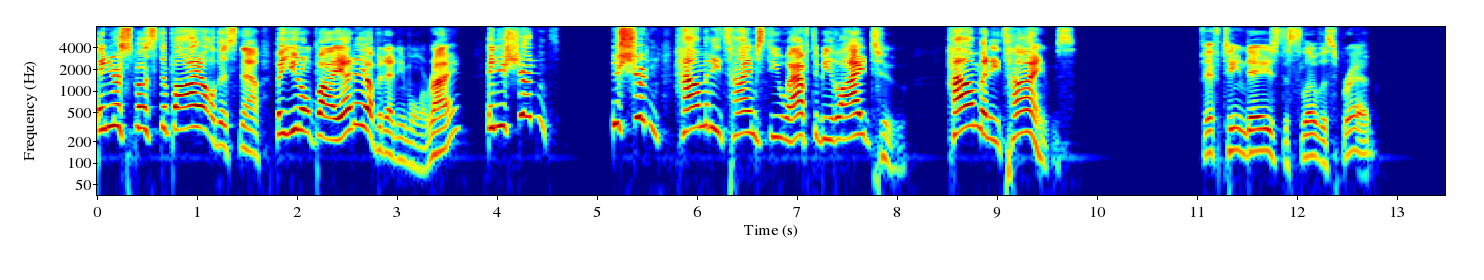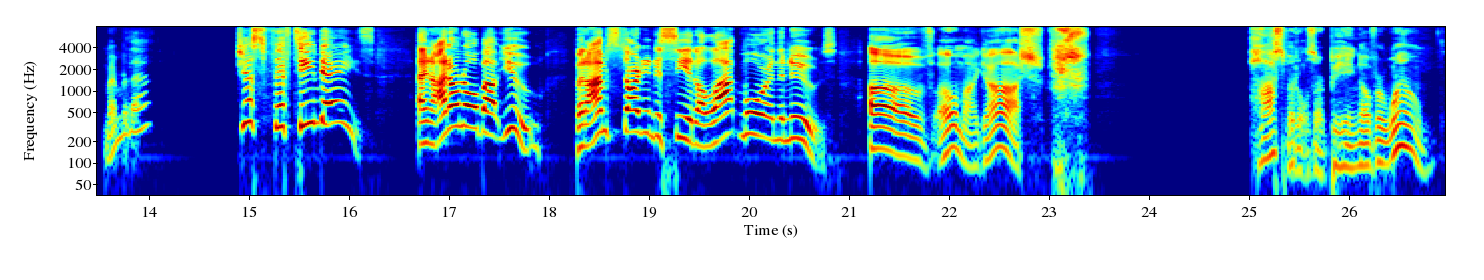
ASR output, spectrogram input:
And you're supposed to buy all this now, but you don't buy any of it anymore, right? And you shouldn't. You shouldn't. How many times do you have to be lied to? How many times? 15 days to slow the spread. Remember that? Just 15 days. And I don't know about you, but I'm starting to see it a lot more in the news of, oh my gosh, hospitals are being overwhelmed.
